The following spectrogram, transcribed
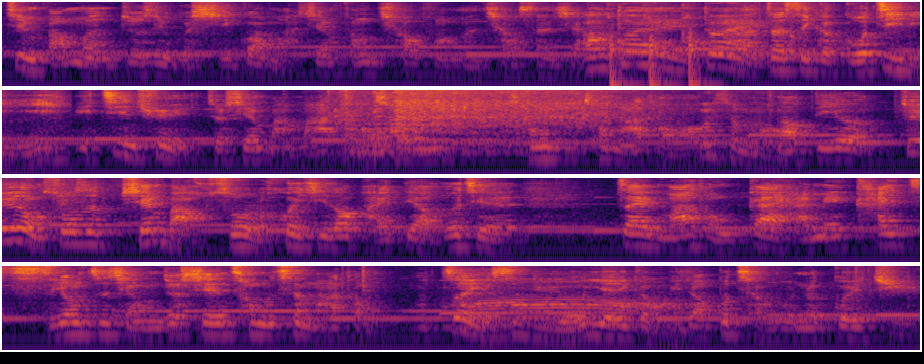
进房门就是有个习惯嘛，先放敲房门敲三下。哦，对啊，对，这是一个国际礼仪，一进去就先把马桶冲冲冲马桶。为什么然后第二，就有一种说是先把所有的晦气都排掉，而且在马桶盖还没开使用之前，我们就先冲一次马桶。这也是旅游业一个比较不成文的规矩。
